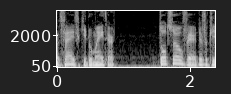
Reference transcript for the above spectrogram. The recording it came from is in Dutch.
5 kilometer. Tot zover de verkeer.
